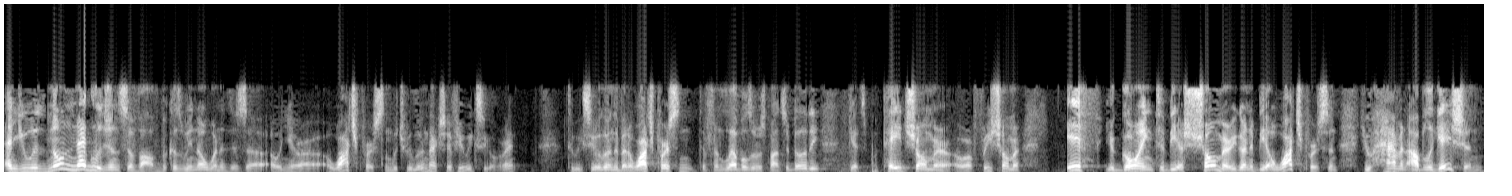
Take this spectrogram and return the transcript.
and you with no negligence involved, because we know when it is a, when you're a watch person, which we learned actually a few weeks ago, right? Two weeks ago, we learned about a watch person, different levels of responsibility, gets paid shomer or a free shomer. If you're going to be a shomer, you're going to be a watch person, you have an obligation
